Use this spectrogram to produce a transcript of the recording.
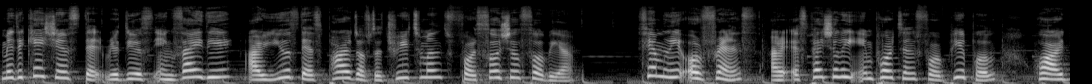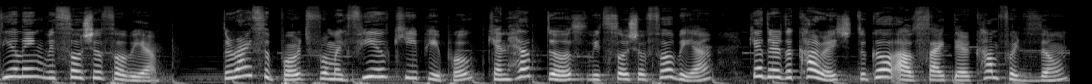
medications that reduce anxiety are used as part of the treatment for social phobia. Family or friends are especially important for people who are dealing with social phobia. The right support from a few key people can help those with social phobia gather the courage to go outside their comfort zone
